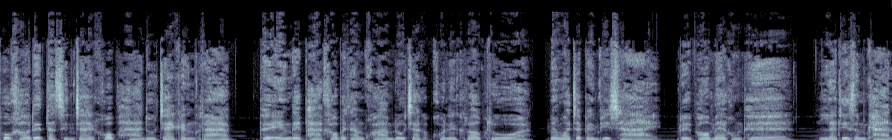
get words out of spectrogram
พวกเขาได้ตัดสินใจคบหาดูใจกันครับ เธอเองได้พาเขาไปทำความรู้จักกับคนในครอบครัว ไม่ว่าจะเป็นพี่ชาย หรือพ่อแม่ของเธอ และที่สำคัญ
